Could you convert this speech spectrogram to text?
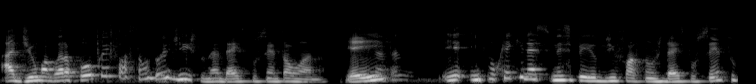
A Dilma agora pouco a inflação dois dígitos, né? 10% ao ano. E aí, Exatamente. e, e por que que nesse, nesse período de inflação de 10%,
